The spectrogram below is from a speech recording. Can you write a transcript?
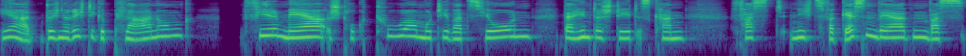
ja, durch eine richtige Planung viel mehr Struktur, Motivation dahinter steht. Es kann fast nichts vergessen werden, was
